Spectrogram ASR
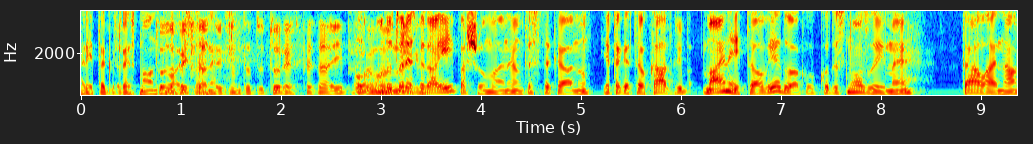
Arī tagad, kad tu esi mantojis. Tas ir un tad tu turies pie tā īpašuma. Un, un tu turies pie tā īpašuma, vai ne? Un tas tā kā, nu, ja tagad tev kāds grib mainīt tavu viedokli, ko tas nozīmē, tēlainā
